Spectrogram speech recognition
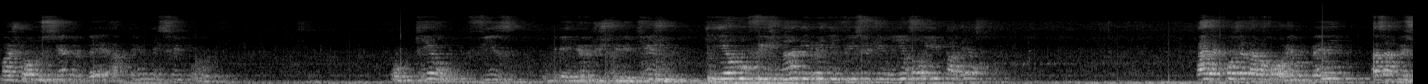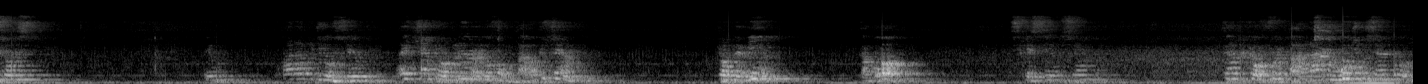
Mas estou no centro dele há 35 anos. O que eu fiz no período de espiritismo, que eu não fiz nada em benefício de mim, eu só ir palestra. Aí a coisa estava correndo bem, as aflições. Eu parava de ir ao centro. Aí tinha problema, eu voltava para o centro. Probleminha? Acabou? Esqueci do centro. Tanto que eu fui parar no último centro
